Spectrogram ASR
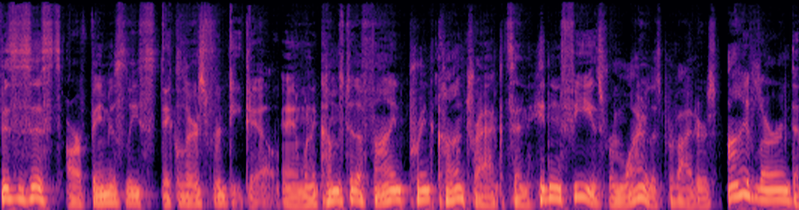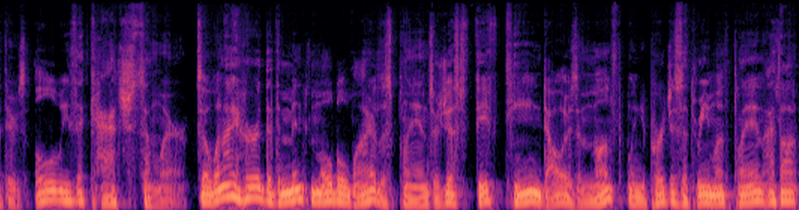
Physicists are famously sticklers for detail, and when it comes to the fine print contracts and hidden fees from wireless providers, I've learned that there's always a catch somewhere. So when I heard that the Mint Mobile wireless plans are just $15 a month when you purchase a three month plan, I thought,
